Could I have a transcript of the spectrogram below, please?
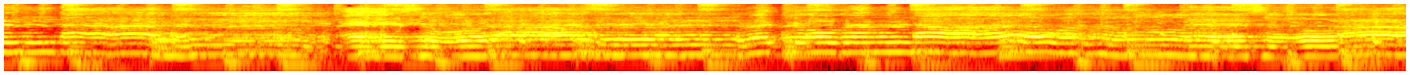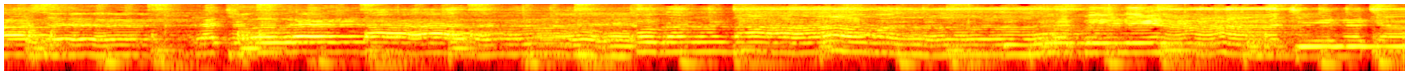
वृंदावन ऐसो रास रचो वृंदावन ऐसो रास रचो वृंदावन वृंदावन गोपिनी नाच नचाई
